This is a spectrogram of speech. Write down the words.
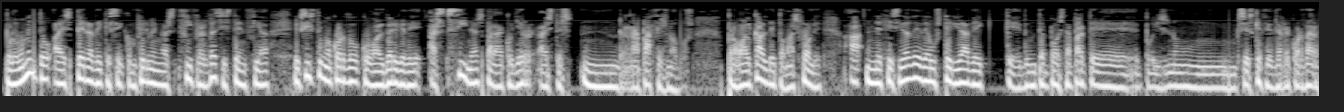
Polo momento, a espera de que se confirmen as cifras de asistencia, existe un acordo co albergue de Asinas para acoller a estes mm, rapaces novos. Pro alcalde Tomás Fole, a necesidade de austeridade que dun tempo esta parte pois non se esquece de recordar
